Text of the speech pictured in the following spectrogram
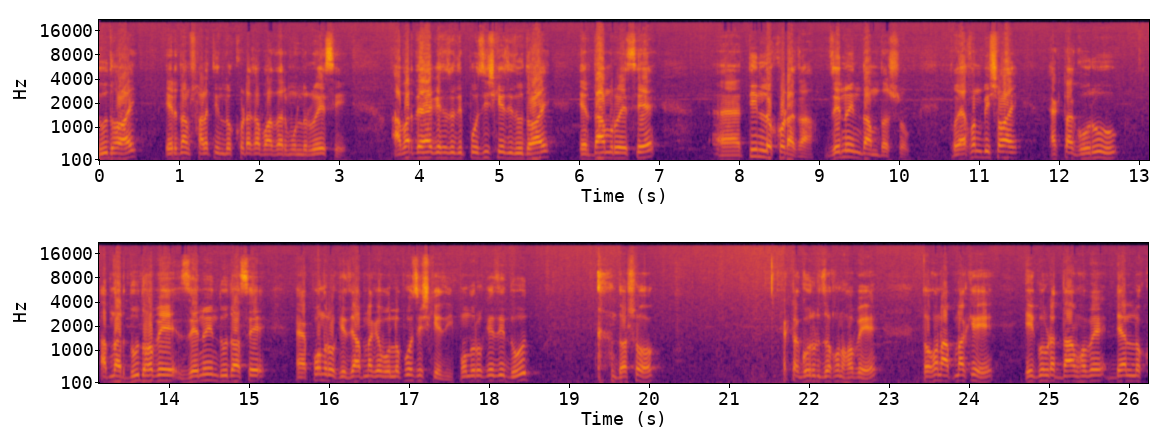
দুধ হয়, এর দাম সাড়ে তিন লক্ষ টাকা বাজার মূল্য রয়েছে। আবার দেখা গেছে যদি পঁচিশ কেজি দুধ হয় এর দাম রয়েছে তিন লক্ষ টাকা জেনুইন দাম দর্শক। তো এখন বিষয়, একটা গরু আপনার দুধ হবে জেনুইন দুধ আছে পনেরো কেজি, আপনাকে বলল পঁচিশ কেজি, পনেরো কেজি দুধ। দর্শক, একটা গরুর যখন হবে, তখন আপনাকে এই গরুটার দাম হবে দেড় লক্ষ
